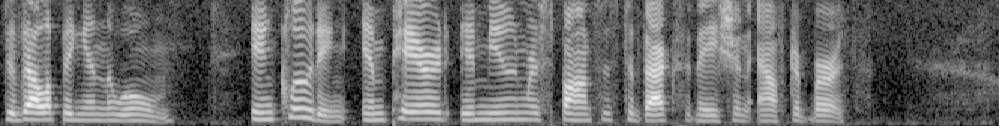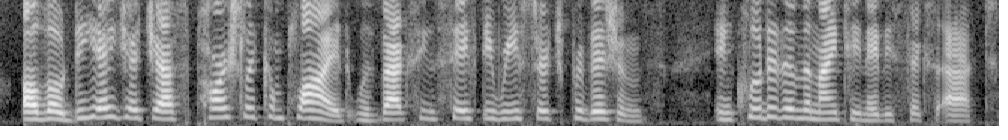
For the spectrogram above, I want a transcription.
developing in the womb, including impaired immune responses to vaccination after birth. Although DHHS partially complied with vaccine safety research provisions included in the 1986 Act,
